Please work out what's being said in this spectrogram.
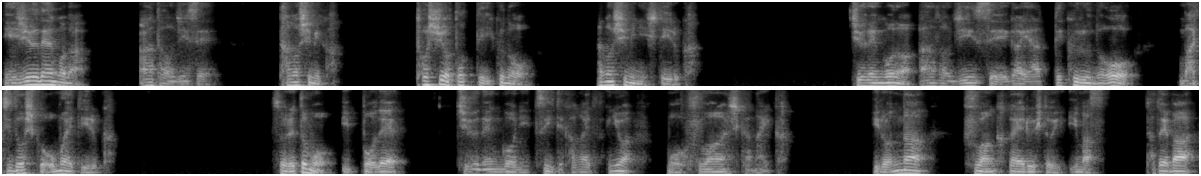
20年後のあなたの人生、楽しみか？年を取っていくのを楽しみにしているか？10年後のあなたの人生がやってくるのを待ち遠しく思えているか？それとも一方で、10年後について考えたときには、もう不安しかないか？いろんな不安抱える人います。例えば、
